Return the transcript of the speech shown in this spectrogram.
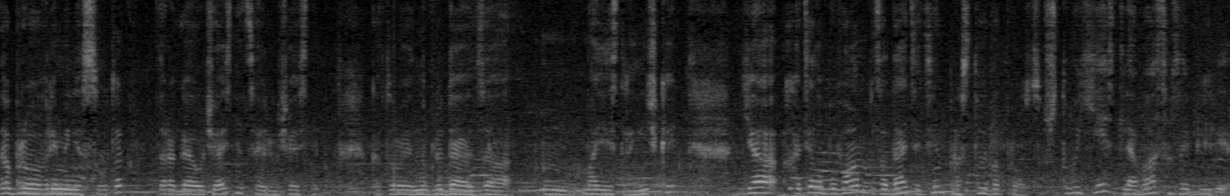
Доброго времени суток, дорогая участница или участник, которые наблюдают за моей страничкой. Я хотела бы вам задать один простой вопрос. Что есть для вас изобилие?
